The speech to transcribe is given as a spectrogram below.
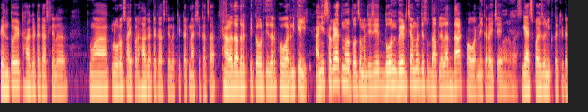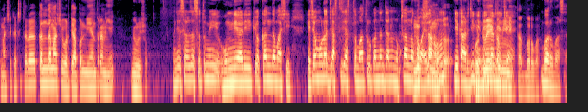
फेन्टोएट हा घटक असलेलं किंवा क्लोरोसायपर हा घटक असलेला कीटकनाशकाचा हळद अद्रक पिकावरती जर फवारणी केली आणि सगळ्यात महत्त्वाचं म्हणजे जे दोन बेडच्या मध्ये सुद्धा आपल्याला दाट फवारणी करायची आहे. गॅस पॉयझनयुक्त कीटकनाशकाची तर कंदमाशीवरती आपण नियंत्रण हे मिळू शकतो म्हणजे सर जसं तुम्ही हुमणी अळी किंवा कंदमाशी याच्यामुळे जास्तीत जास्त मातृकंद त्यांना नुकसान नको व्हायला म्हणून. ही काळजी घेणे गरजेचे आहे बरोबर बरोबर सर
